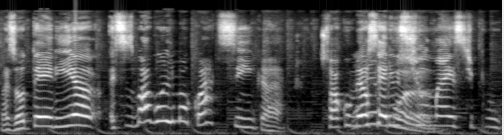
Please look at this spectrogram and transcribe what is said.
Mas eu teria esses bagulho no meu quarto sim, cara. Só que o meu É, seria um estilo mais, tipo,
